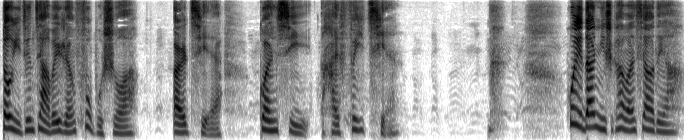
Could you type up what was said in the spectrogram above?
都已经嫁为人妇不说，而且关系还非浅。我也当你是开玩笑的呀。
